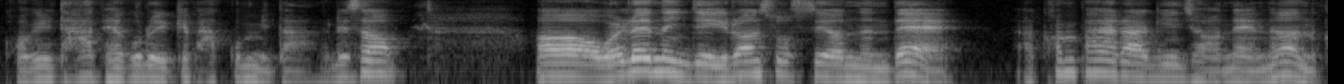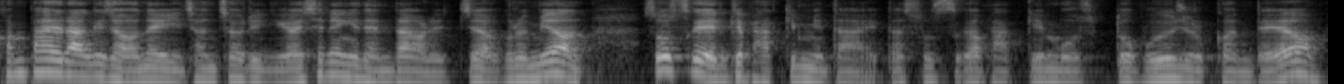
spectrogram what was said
거길 다 100으로 이렇게 바꿉니다. 그래서 어, 원래는 이제 이런 소스였는데 아, 컴파일하기 전에는 컴파일하기 전에 이 전처리기가 실행이 된다 그랬죠. 그러면 소스가 이렇게 바뀝니다. 이따 소스가 바뀐 모습도 보여줄 건데요.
